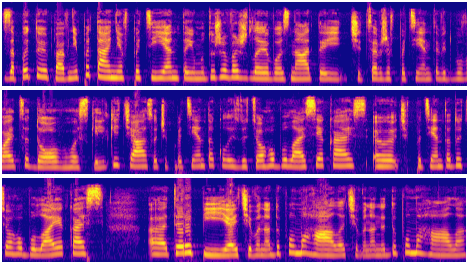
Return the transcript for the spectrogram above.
запитує певні питання в пацієнта. Йому дуже важливо знати, чи це вже в пацієнта відбувається довго, скільки часу, чи в пацієнта колись до цього була якась, е, чи в пацієнта до цього була якась е, терапія, чи вона допомагала, чи вона не допомагала.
